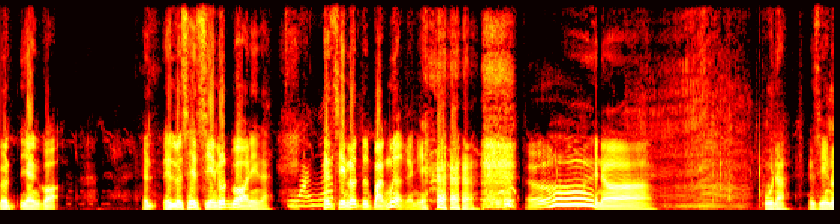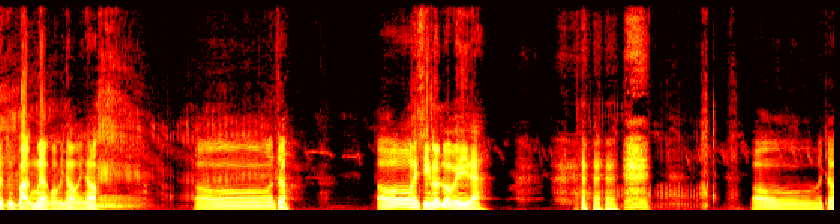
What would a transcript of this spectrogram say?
รถยังเกาะเห็นเห็นรถเสียงรถบ่อนี่นะเห็นเสียงรถจนปากเมื่อกอันนี้โอ้ยเนาะ พูดน่ะเป็นเสียงรถจุนปากเมื่อกพอพี่น้องเอ้ยเนาะอ๋อเจ้าโอ้ให้เสียงรถว่าไปนี่นะโอ้เจ้า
